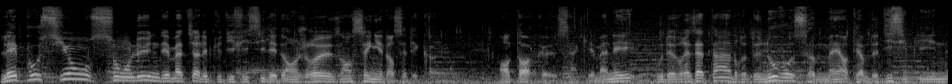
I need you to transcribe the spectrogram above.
Les potions sont l'une des matières les plus difficiles et dangereuses enseignées dans cette école. En tant que cinquième année, vous devrez atteindre de nouveaux sommets en termes de discipline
